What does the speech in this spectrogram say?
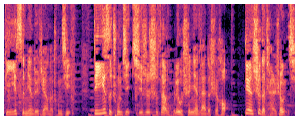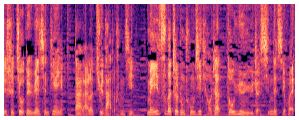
第一次面对这样的冲击。第一次冲击其实是在五六十年代的时候，电视的产生其实就对院线电影带来了巨大的冲击。每一次的这种冲击挑战都孕育着新的机会。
